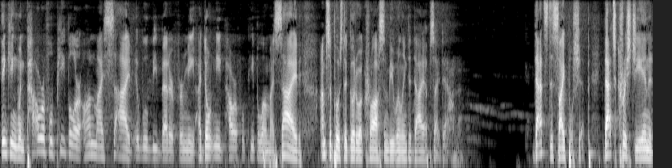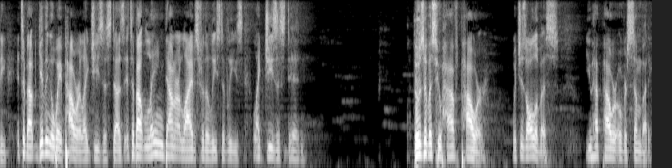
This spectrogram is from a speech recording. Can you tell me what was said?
Thinking when powerful people are on my side, it will be better for me. I don't need powerful people on my side. I'm supposed to go to a cross and be willing to die upside down. That's discipleship. That's Christianity. It's about giving away power like Jesus does. It's about laying down our lives for the least of these like Jesus did. Those of us who have power, which is all of us, you have power over somebody.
